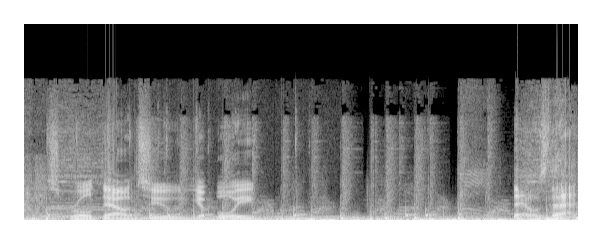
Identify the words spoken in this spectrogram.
And we'll scroll down to ya boy. The hell was that?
